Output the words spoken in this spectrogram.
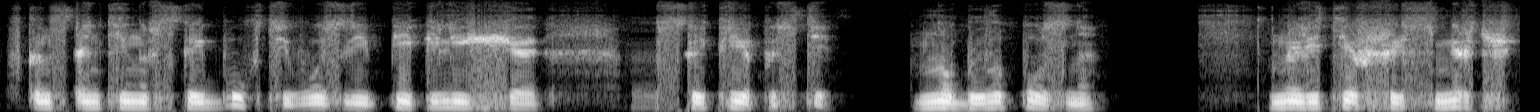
в Константиновской бухте возле пепелища Пской крепости, но было поздно. Налетевший смерч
